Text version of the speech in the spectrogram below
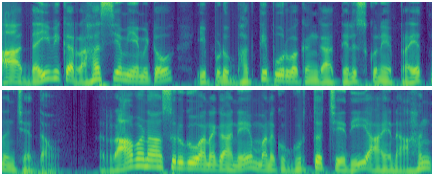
ఆ దైవిక రహస్యం ఏమిటో ఇప్పుడు భక్తిపూర్వకంగా తెలుసుకునే ప్రయత్నం చేద్దాం. రావణాసురుగు అనగానే మనకు గుర్తొచ్చేది ఆయన అహం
